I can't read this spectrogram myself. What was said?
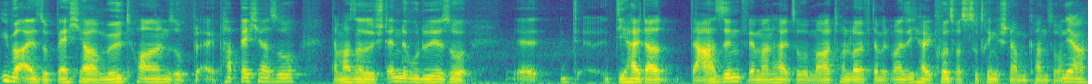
überall so Becher, Mülltonnen, so äh, Pappbecher so. Da waren so Stände, wo du dir so, äh, die halt da, da sind, wenn man halt so Marathon läuft, damit man sich halt kurz was zu trinken schnappen kann. So. Ja.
